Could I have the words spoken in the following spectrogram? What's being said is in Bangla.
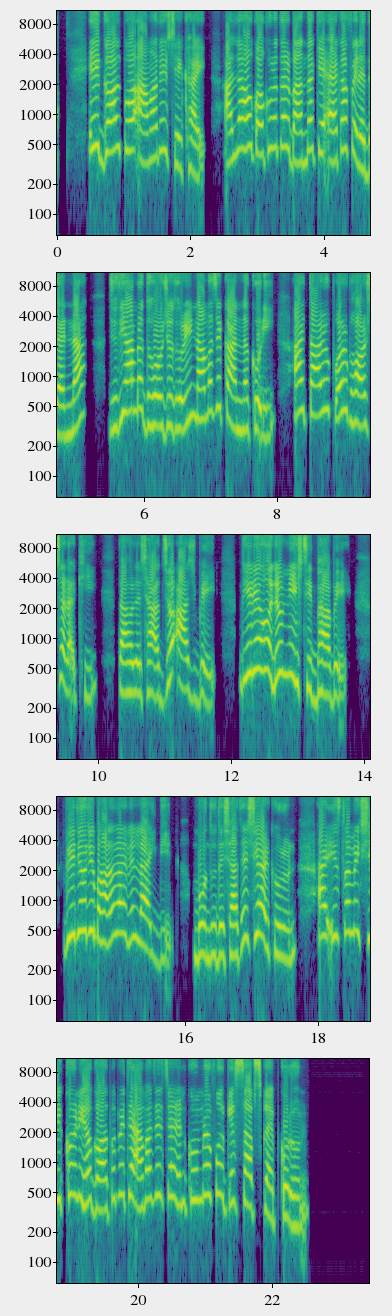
এই গল্প আমাদের শেখায়, আল্লাহ কখনো তার বান্দাকে একা ফেলে দেন না। যদি আমরা ধৈর্য ধরি, নামাজে কান্না করি আর তার উপর ভরসা রাখি, তাহলে সাহায্য আসবে। ধীরে হলেও নিশ্চিতভাবে ভিডিওটি ভালো লাগলে লাইক দিন, বন্ধুদের সাথে শেয়ার করুন আর ইসলামিক শিক্ষণীয় গল্প পেতে আমাদের চ্যানেল কুমড়া ফুলকে সাবস্ক্রাইব করুন।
